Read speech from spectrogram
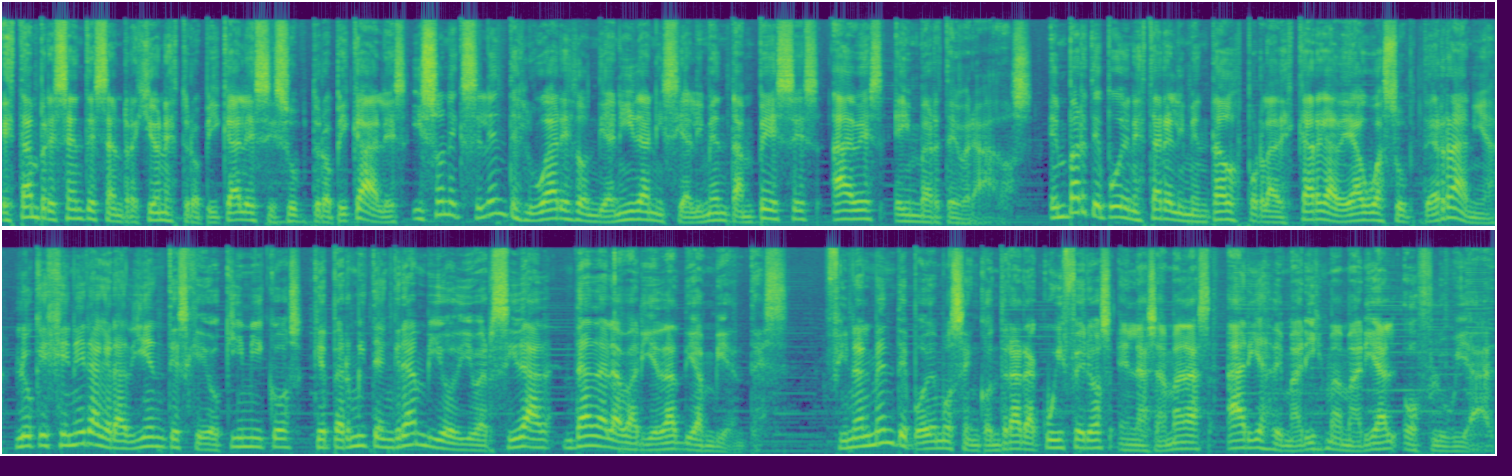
Están presentes en regiones tropicales y subtropicales y son excelentes lugares donde anidan y se alimentan peces, aves e invertebrados. En parte pueden estar alimentados por la descarga de agua subterránea, lo que genera gradientes geoquímicos que permiten gran biodiversidad dada la variedad de ambientes. Finalmente podemos encontrar acuíferos en las llamadas áreas de marisma mareal o fluvial.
